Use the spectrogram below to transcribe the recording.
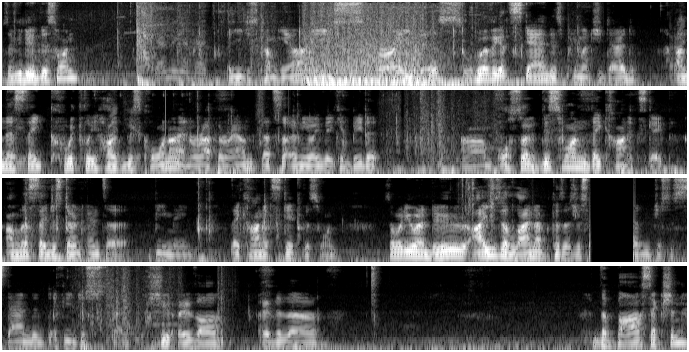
So if you do this one, ahead. and you just come here and you spray this, whoever gets scanned is pretty much dead. Unless they quickly hug this corner and wrap around. That's the only way they can beat it. Um, also, this one they can't escape. Unless they just don't enter B main. They can't escape this one. So what do you want to do? I use a lineup because it's just just a standard if you just like, shoot over over the the bar section.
